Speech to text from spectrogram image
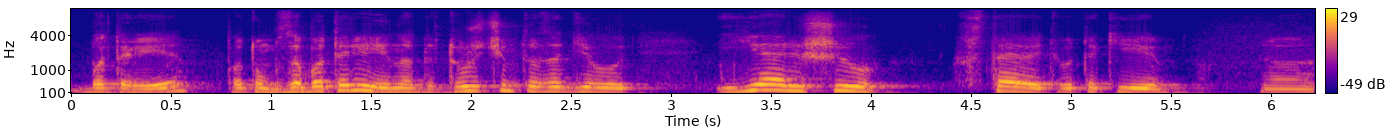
батарея. Потом за батареей надо тоже чем-то заделывать. Я решил вставить вот такие, э,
